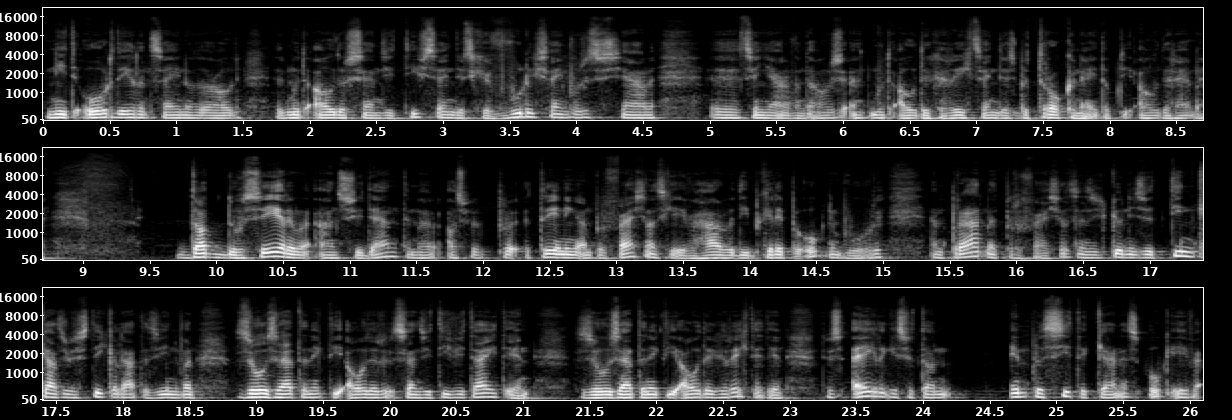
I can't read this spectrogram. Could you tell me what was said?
niet oordelend zijn over ouder. Het moet oudersensitief zijn, dus gevoelig zijn voor de sociale uh, signalen van de ouders. En het moet oudergericht zijn, dus betrokkenheid op die ouder hebben dat doseren we aan studenten, maar als we training aan professionals geven, halen we die begrippen ook naar voren en praat met professionals. En dan kunnen ze tien casuïstieken laten zien van zo zette ik die oude sensitiviteit in, zo zette ik die oude gerichtheid in. Dus eigenlijk is het dan impliciete kennis ook even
